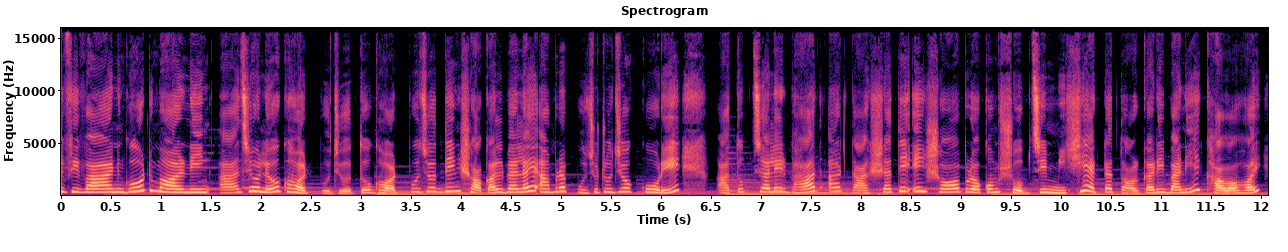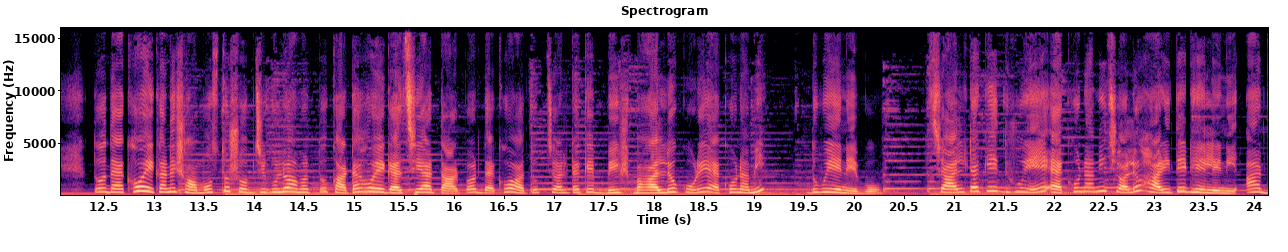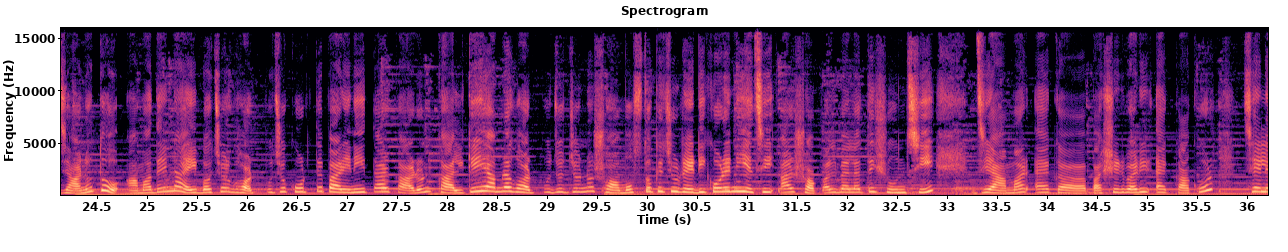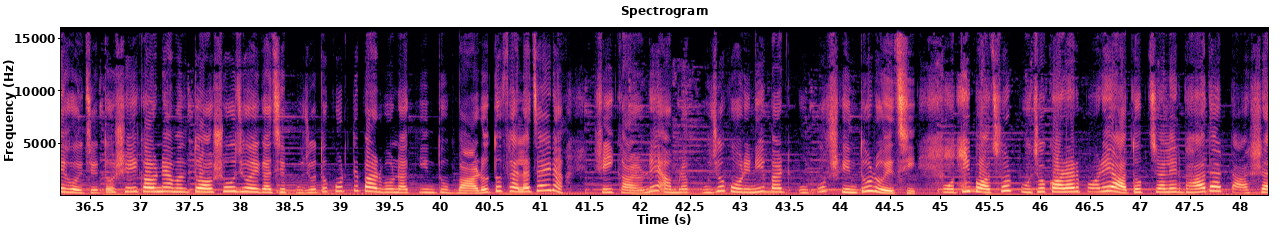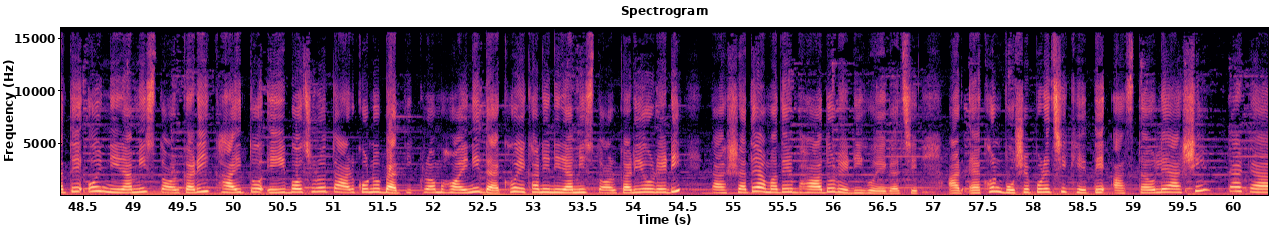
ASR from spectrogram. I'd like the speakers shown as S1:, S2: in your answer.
S1: Everyone good morning আজ হলো ঘট পুজো। তো ঘট পুজোর দিন সকালবেলায় আমরা পুজো টুজো করে আতপ চালের ভাত আর তার সাথে এই সব রকম সবজি মিশিয়ে একটা তরকারি বানিয়ে খাওয়া হয়। তো দেখো, এখানে সমস্ত সবজিগুলো আমার তো কাটা হয়ে গেছে। আর তারপর দেখো, আতপ চালটাকে বেশ ভালো করে এখন আমি ধুয়ে নেব। চালটাকে ধুয়ে এখন আমি, চলো হাঁড়িতে ঢেলে নিই আর জানো তো, আমাদের না এই বছর ঘট পুজো করতে পারিনি, তার কারণ কালকেই আমরা ঘট পুজোর জন্য সমস্ত কিছু রেডি করে নিয়েছি। আর সকালবেলাতে শুনছি যে আমার এক পাশের বাড়ির এক কাকুর ছেলে হয়েছে। তো সেই কারণে আমাদের তো অসহজ হয়ে গেছে, পুজো তো করতে পারব না, কিন্তু বারও তো ফেলা যায় না। সেই কারণে আমরা পুজো করিনি বাট উপোস কিন্তু রয়েছি। প্রতি বছর পুজো করার পরে আতপ চালের ভাত আর তার সাথে ওই নিরামিষ তরকারি খাই, তো এই বছরও তার কোনো ব্যতিক্রম হয়নি। দেখো, এখানে নিরামিষ তরকারিও রেডি তার সাথে আমাদের ভাতও রেডি হয়ে গেছে। আর এখন বসে পড়েছি খেতে। আজ তাহলে আসি। টাটা!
